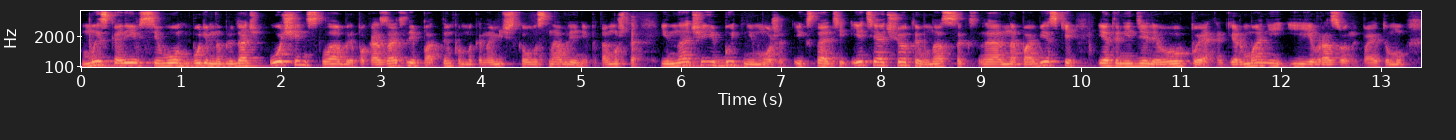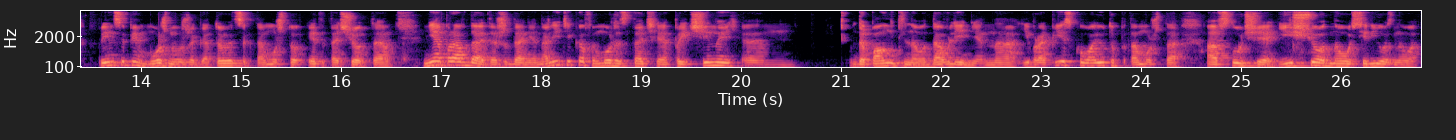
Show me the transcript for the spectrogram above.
мы, скорее всего, будем наблюдать очень слабые показатели по темпам экономического восстановления, потому что иначе и быть не может. И, кстати, эти отчеты у нас э, на повестке эта неделя ВВП Германии и еврозоны. Поэтому, в принципе, можно уже готовиться к тому, что этот отчет э, не оправдает ожидания аналитиков и может стать э, причиной эм, дополнительного давления на европейскую валюту, потому что а, в случае еще одного серьезного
